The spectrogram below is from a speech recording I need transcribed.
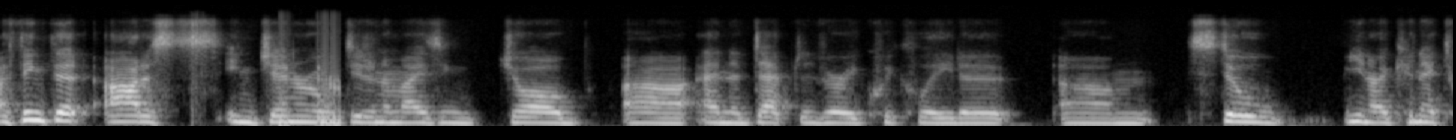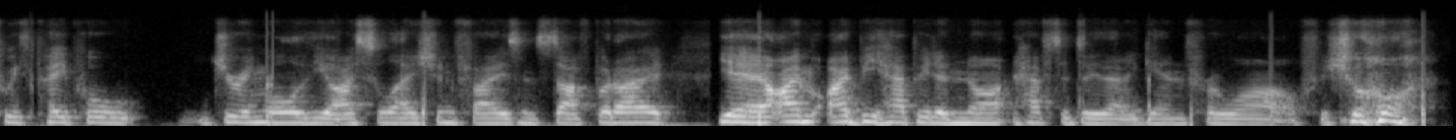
i think that artists in general did an amazing job uh, and adapted very quickly to um, still you know connect with people during all of the isolation phase and stuff. But i yeah i'm i'd be happy to not have to do that again for a while for sure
